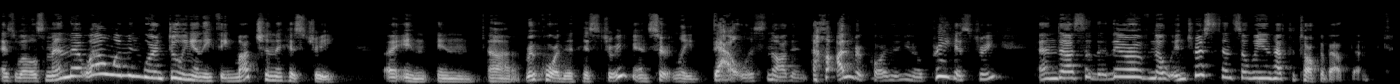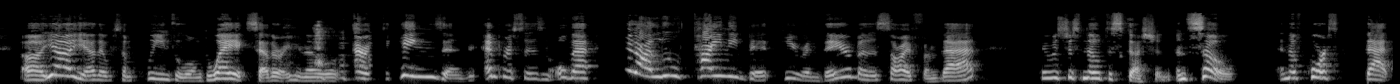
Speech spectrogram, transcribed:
as well as men that well women weren't doing anything much in the history uh, in in uh, recorded history and certainly doubtless not in unrecorded you know prehistory. And uh, so they're of no interest and so we didn't have to talk about them. Uh, yeah yeah there were some queens along the way etc you know married to kings and empresses and all that. You got a little tiny bit here and there but aside from that there was just no discussion. And so and of course that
